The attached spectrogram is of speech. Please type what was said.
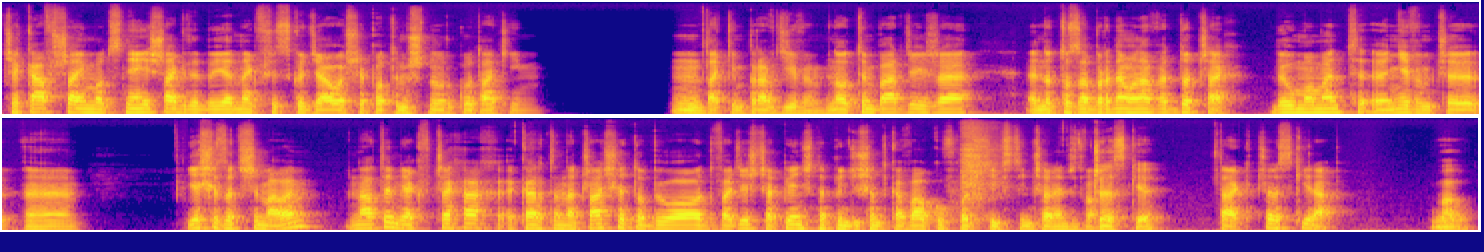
ciekawsza i mocniejsza, gdyby jednak wszystko działo się po tym sznurku takim, mm, takim prawdziwym. No tym bardziej, że e, no to zabrnęło nawet do Czech. Był moment, e, nie wiem czy e, ja się zatrzymałem na tym, jak w Czechach karta na czasie to było 25 na 50 kawałków Hot 16 Challenge 2. Czeskie. Tak, czeski rap. Wow.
